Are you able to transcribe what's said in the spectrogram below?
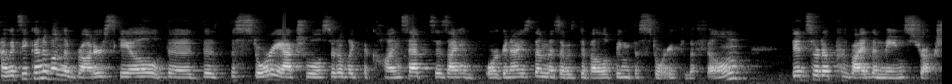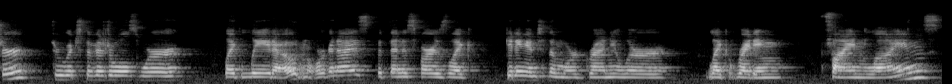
I would say, kind of on the broader scale, the, the the story, actual sort of like the concepts as I had organized them as I was developing the story for the film, did sort of provide the main structure through which the visuals were like laid out and organized. But then, as far as like getting into the more granular, like writing fine lines,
